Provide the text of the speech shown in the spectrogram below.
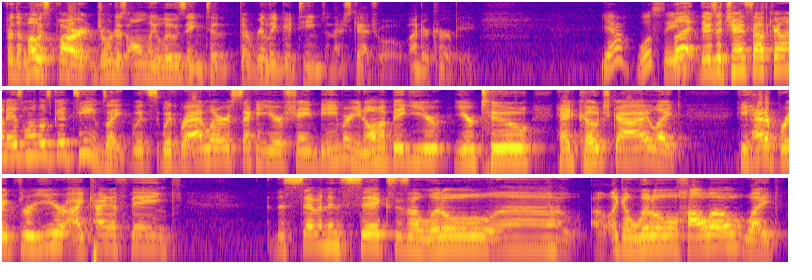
for the most part, Georgia's only losing to the really good teams in their schedule under Kirby. Yeah, we'll see. But there's a chance South Carolina is one of those good teams. Like with with Rattler, second year of Shane Beamer. You know, I'm a big year year two head coach guy. Like he had a breakthrough year. I kind of think the seven and six is a little uh, like a little hollow. Like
